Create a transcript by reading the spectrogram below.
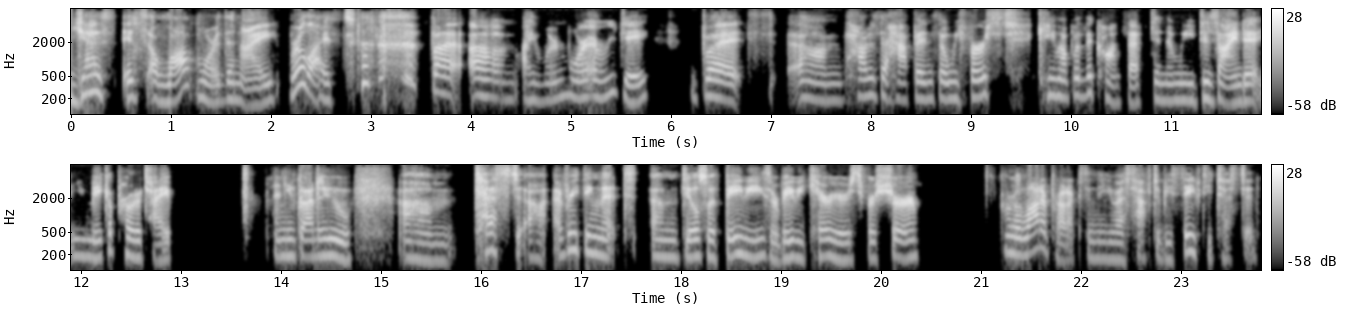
Yes, it's a lot more than I realized, but um, I learn more every day. But um, how does it happen? So we first came up with the concept, and then we designed it. And you make a prototype, and you've got to um, test uh, everything that um, deals with babies or baby carriers for sure. Or a lot of products in the US have to be safety tested.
